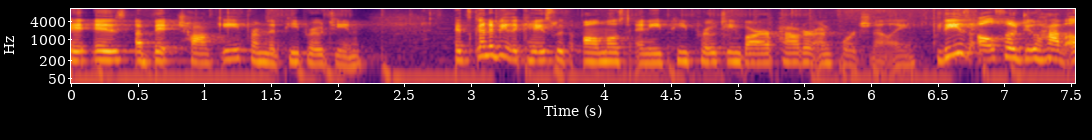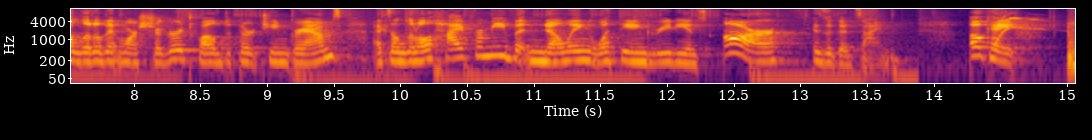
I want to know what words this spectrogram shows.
It is a bit chalky from the pea protein. It's gonna be the case with almost any pea protein bar powder, unfortunately. These also do have a little bit more sugar, 12 to 13 grams. It's a little high for me, but knowing what the ingredients are is a good sign. Okay.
